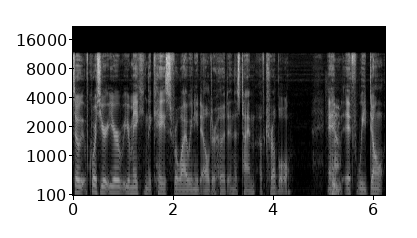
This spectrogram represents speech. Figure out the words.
so of course you're you're you're making the case for why we need elderhood in this time of trouble. And Yeah. if we don't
